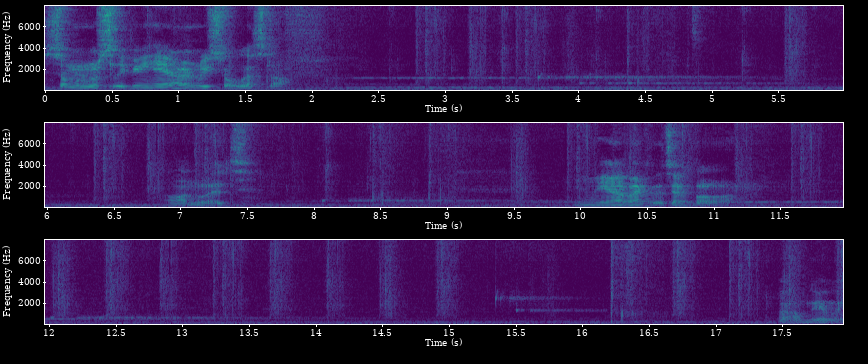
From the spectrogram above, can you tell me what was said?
Someone was sleeping here and we stole their stuff. Onward. We are back at the temple. Well, nearly.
